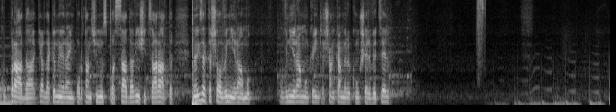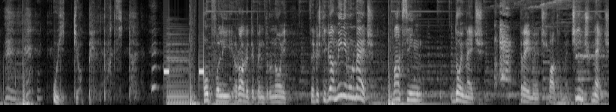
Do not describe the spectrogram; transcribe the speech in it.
cu prada, chiar dacă nu era important și nu spăsa, dar vin și ți arată. Nu exact așa au venit Ramu. Au venit Ramu că intră așa în cameră cu un șervețel. Uite-o pe împuțită. Hopefully, roagă-te pentru noi să câștigăm minim un match. Maxim 2 match. 3 match, 4 match, 5 match.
